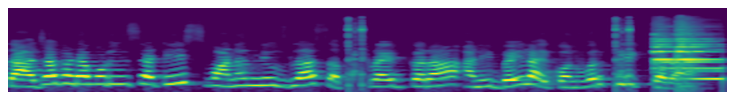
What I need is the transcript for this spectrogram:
ताज्या घडामोडींसाठी स्वानंद न्यूजला सबस्क्राईब करा आणि बेल आयकॉनवर क्लिक करा.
